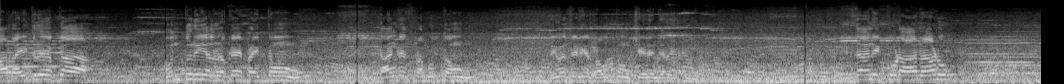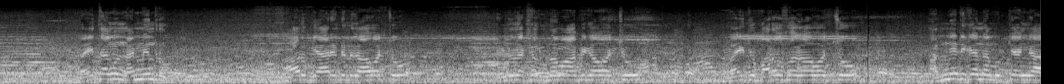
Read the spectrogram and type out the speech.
ఆ రైతుల యొక్క గొంతుని ఇలా నొక్కే ప్రయత్నం కాంగ్రెస్ ప్రభుత్వం రేవంత్ రెడ్డి ప్రభుత్వం చేయడం జరుగుతుంది. నిజానికి కూడా ఆనాడు రైతాంగం నమ్మిండ్రు. ఆరు గ్యారెంటీలు కావచ్చు రెండు లక్షల రుణమాఫీ కావచ్చు రైతు భరోసా కావచ్చు అన్నిటికన్నా ముఖ్యంగా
